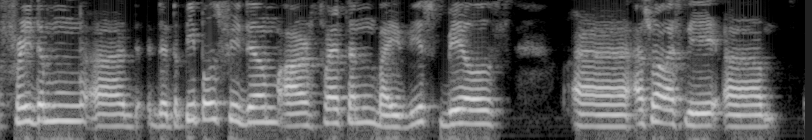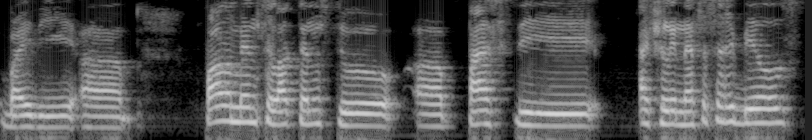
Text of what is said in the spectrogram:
freedom, the, the people's freedom are threatened by these bills, as well as the by the parliament's reluctance to pass the actually necessary bills.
